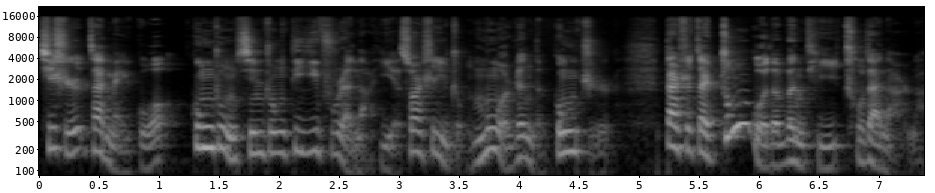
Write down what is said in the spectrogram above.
其实，在美国公众心中，第一夫人呢也算是一种默认的公职。但是，在中国的问题出在哪儿呢？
